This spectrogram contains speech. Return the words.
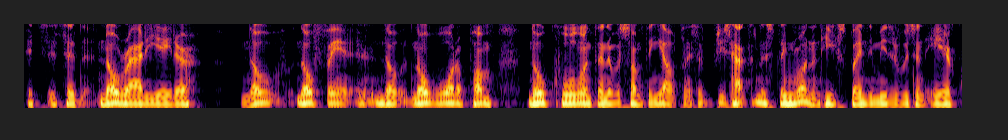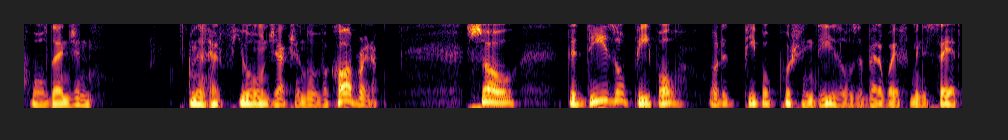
It's, it said no radiator, no no fan, no no water pump, no coolant, and it was something else. And I said, "Geez, how can this thing run?" And he explained to me that it was an air cooled engine, and it had fuel injection in lieu of a carburetor. So the diesel people, or the people pushing diesel is a better way for me to say it,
